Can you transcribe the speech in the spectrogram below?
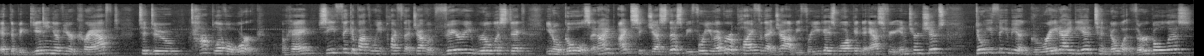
at the beginning of your craft to do top level work. Okay? See, think about when you apply for that job of very realistic, you know, goals. And I'd, I'd suggest this before you ever apply for that job, before you guys walk in to ask for your internships, don't you think it'd be a great idea to know what their goal is?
